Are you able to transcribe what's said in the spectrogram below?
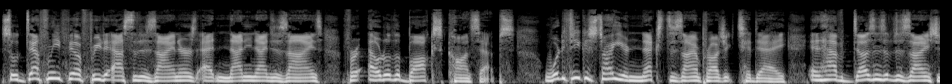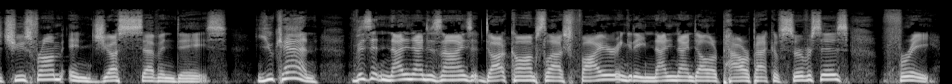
So definitely feel free to ask the designers at 99 Designs for out of the box concepts. What if you could start your next design project today and have dozens of designs to choose from in just seven days? You can visit 99designs.com slash fire and get a $99 power pack of services free.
